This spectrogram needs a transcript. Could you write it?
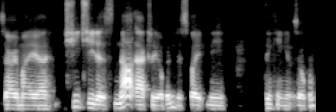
Sorry, my uh, cheat sheet is not actually open despite me thinking it was open.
